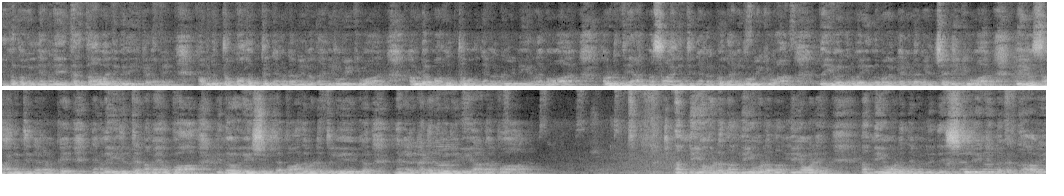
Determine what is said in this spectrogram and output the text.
ഇന്ന് പകൽ ഞങ്ങളെ കർത്താവ് അനുഗ്രഹിക്കണമേ. അവിടുത്തെ മഹത്വം ഞങ്ങളുടെ മേലൊന്ന് അനുഭവിക്കുവാൻ അവിടെ മഹത്വം ഞങ്ങൾക്ക് വേണ്ടി ഇറങ്ങുവാൻ അവിടുത്തെ ആത്മസാന്നിധ്യം ഞങ്ങൾക്കൊന്ന് അനുഭവിക്കുവാൻ ദൈവകൃപ ഇന്ന് പകൽ ഞങ്ങളുടെ മേൽ ചലിക്കുവാൻ ദൈവ സാന്നിധ്യം ഞങ്ങൾക്ക് ഞങ്ങളെ ഇരുത്തണമേ അപ്പാ. ഇന്ന് യേശുവിന്റെ പാതവിടത്തിലേക്ക് ഞങ്ങൾ കടന്നു വരികയാണ് അപ്പാ. നന്ദിയോടെ നന്ദിയോടെ നന്ദിയോടെ. നന്ദിയോടെ ഞങ്ങൾ നിന്നെ സ്തുതിക്കുന്ന കർത്താവെ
